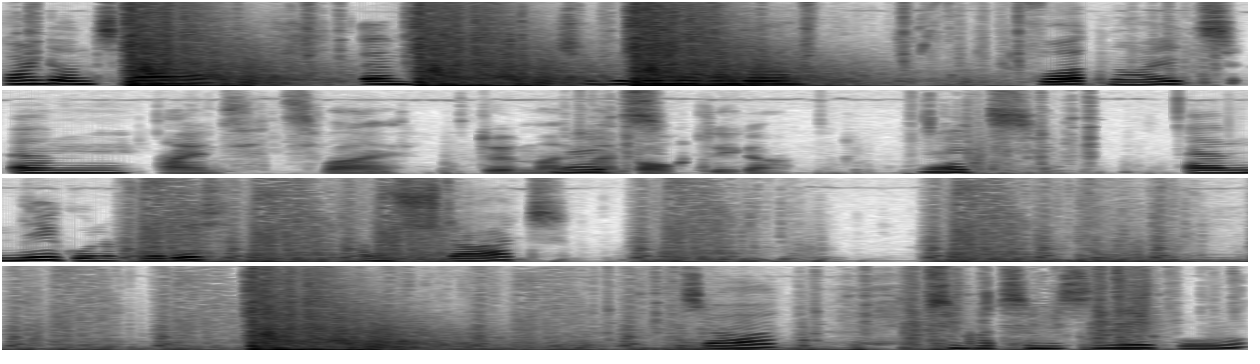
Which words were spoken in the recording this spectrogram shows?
Freunde und zwar ähm, spielen wir eine Runde Fortnite ähm, Eins, zwei, Dömer in Mit- meinem Bauch, Digga. mit ähm, Nego natürlich am Start. So, ich bin gerade ziemlich Nego.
